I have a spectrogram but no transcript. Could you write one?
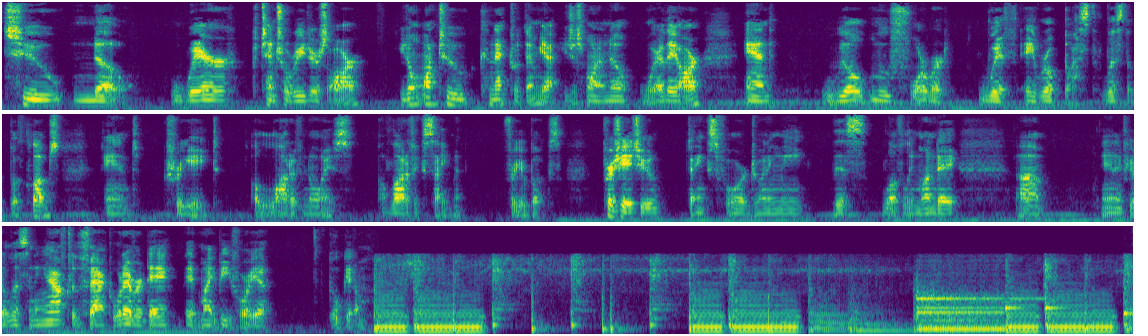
to know where potential readers are. You don't want to connect with them yet. You just want to know where they are and we'll move forward with a robust list of book clubs and create a lot of noise, a lot of excitement for your books appreciate you. Thanks for joining me this lovely Monday. Um, and if you're listening after the fact, whatever day it might be for you, go get them.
